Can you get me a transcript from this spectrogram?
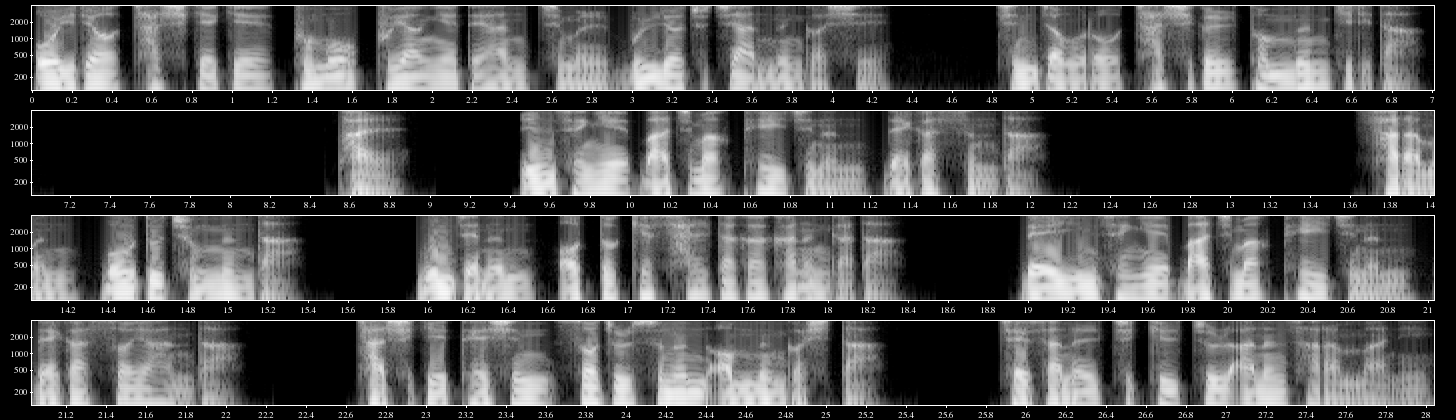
오히려 자식에게 부모 부양에 대한 짐을 물려주지 않는 것이 진정으로 자식을 돕는 길이다. 8. 인생의 마지막 페이지는 내가 쓴다. 사람은 모두 죽는다. 문제는 어떻게 살다가 가는가다. 내 인생의 마지막 페이지는 내가 써야 한다. 자식이 대신 써줄 수는 없는 것이다. 재산을 지킬 줄 아는 사람만이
